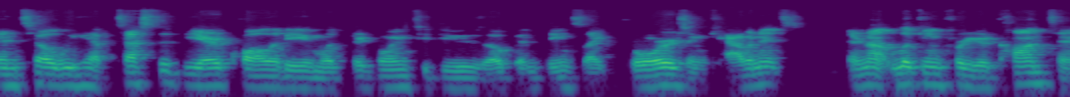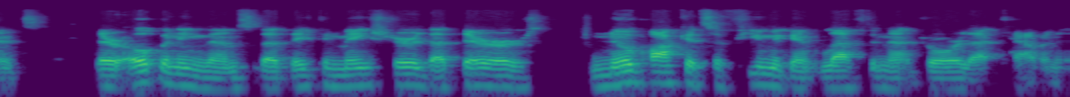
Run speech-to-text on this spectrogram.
until we have tested the air quality. And what they're going to do is open things like drawers and cabinets. They're not looking for your contents, they're opening them so that they can make sure that there's no pockets of fumigant left in that drawer, that cabinet.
